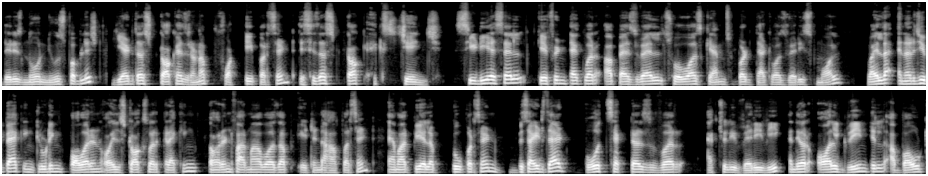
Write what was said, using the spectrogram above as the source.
There is no news published, yet the stock has run up 40%. This is a stock exchange. CDSL, KFin Tech were up as well, so was CAMS, but that was very small. While the energy pack, including power and oil stocks, were cracking, Torrent Pharma was up 8.5%, MRPL up 2%. Besides that, both sectors were actually very weak and they were all green till about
